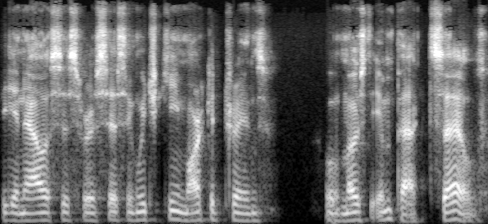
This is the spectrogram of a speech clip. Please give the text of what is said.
the analysis for assessing which key market trends will most impact sales.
